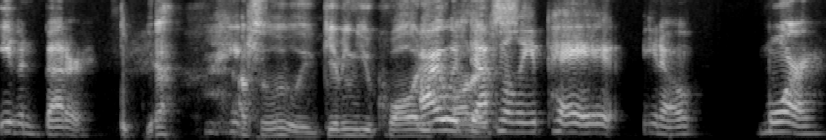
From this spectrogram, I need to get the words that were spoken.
even better yeah like, absolutely giving you quality I would definitely pay you know more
